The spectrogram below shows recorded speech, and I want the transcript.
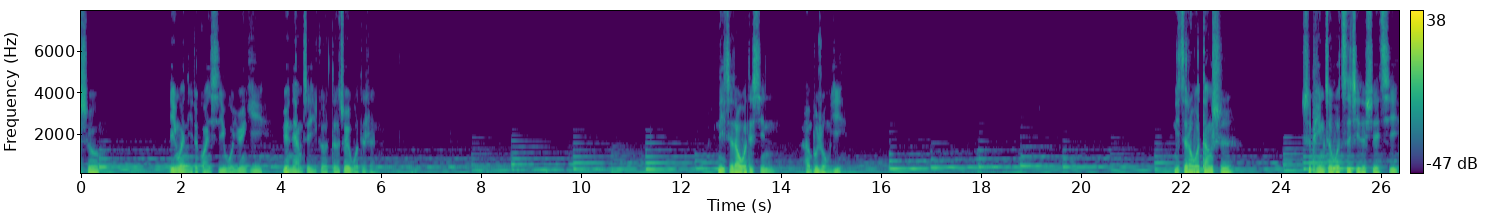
叔，因为你的关系，我愿意原谅这一个得罪我的人。你知道我的心很不容易。你知道我当时是凭着我自己的血气。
